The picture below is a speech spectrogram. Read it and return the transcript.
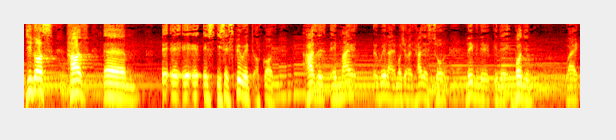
Jesus have um, is a, a, spirit of God, has a, a mind, a will, and emotion, has a soul, live in a, in the body, right?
